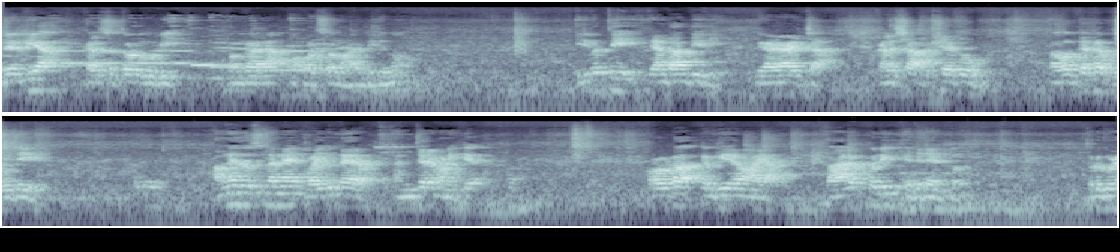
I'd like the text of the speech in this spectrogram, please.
ദ്രവ്യ കലശത്തോടുകൂടി പൊങ്കാല മഹോത്സവം ആരംഭിക്കുന്നു. ഇരുപത്തി രണ്ടാം തീയതി വ്യാഴാഴ്ച കലശാഭിഷേകവും നവഗ്രഹ പൂജയും അന്നേ ദിവസം തന്നെ വൈകുന്നേരം അഞ്ചര മണിക്ക് പ്രൗഢ ഗംഭീരമായ താലപ്പൊലി എതിരേൽപ്പ്. തൊടുപുഴ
